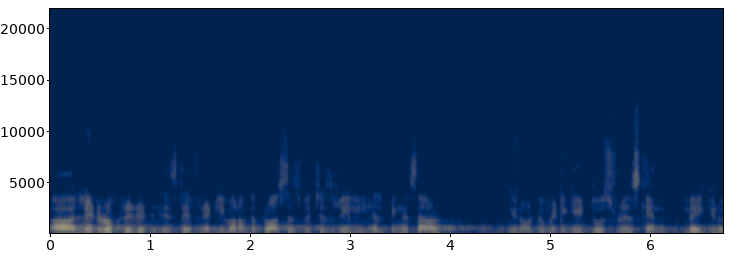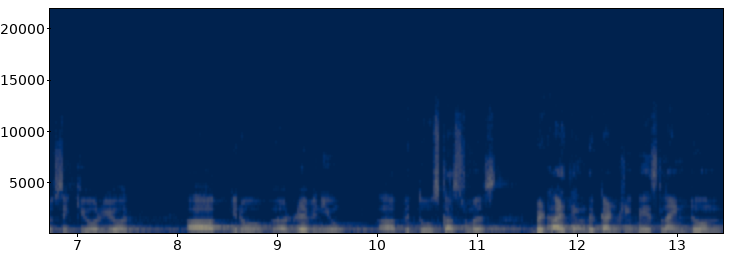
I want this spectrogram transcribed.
uh, letter of credit is definitely one of the process which is really helping us out. You know, to mitigate those risks and like, you know, secure your, uh, you know, uh, revenue uh, with those customers. But I think the country baseline term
